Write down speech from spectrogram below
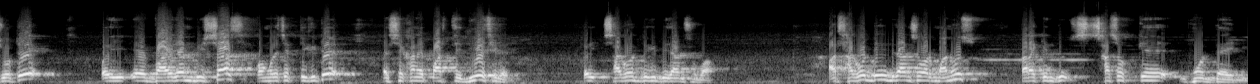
জোটে ওই বাইরান বিশ্বাস কংগ্রেসের টিকিটে সেখানে প্রার্থী দিয়েছিলেন ওই সাগরদিঘি বিধানসভা। আর সাগরদিঘি বিধানসভার মানুষ, তারা কিন্তু শাসককে ভোট দেয়নি।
